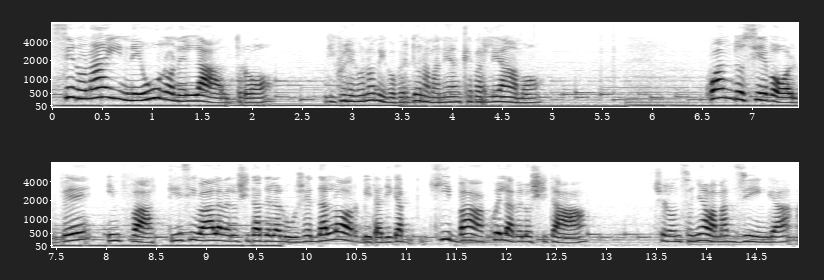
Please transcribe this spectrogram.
Se non hai né uno né l'altro, di quell'economico, perdona, ma neanche parliamo. Quando si evolve, infatti, si va alla velocità della luce e dall'orbita di chi va a quella velocità, ce lo insegnava Mazinga,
